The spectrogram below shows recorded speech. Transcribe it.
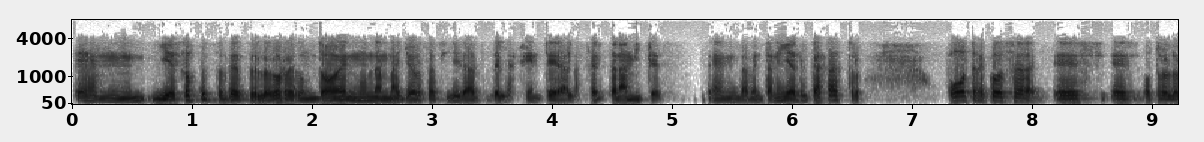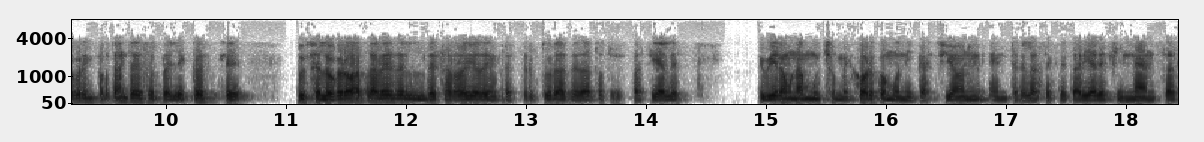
Em, y eso, pues, desde luego redundó en una mayor facilidad de la gente al hacer trámites en la ventanilla del catastro. Otra cosa es, es otro logro importante de ese proyecto es que pues, se logró a través del desarrollo de infraestructuras de datos espaciales que hubiera una mucho mejor comunicación entre la Secretaría de Finanzas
